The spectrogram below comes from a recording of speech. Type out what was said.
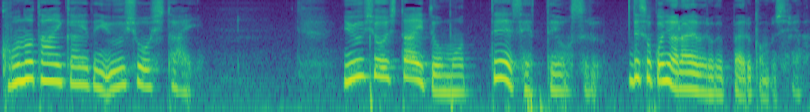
この大会で優勝したい優勝したいと思って設定をする。でそこにはライバルがいっぱいいるかもしれない。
